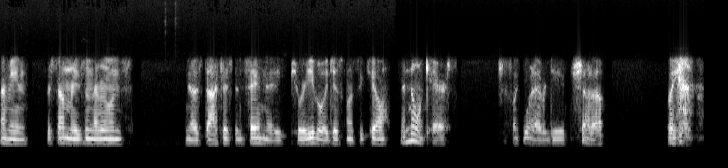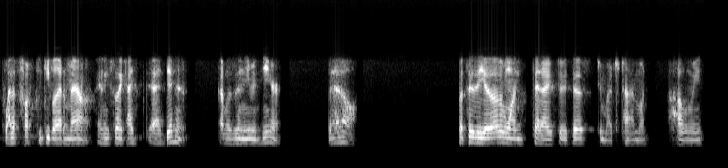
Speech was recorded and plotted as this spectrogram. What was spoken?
I mean, for some reason, everyone's, you know, his doctor's been saying that he's pure evil. He just wants to kill, and no one cares. Just like whatever, dude. Shut up. Like, why the fuck did you let him out? And he's like, I, I didn't. I wasn't even here. The hell. But the, the other one that I do this too much time on Halloween.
